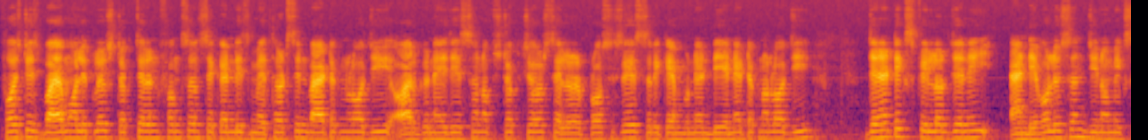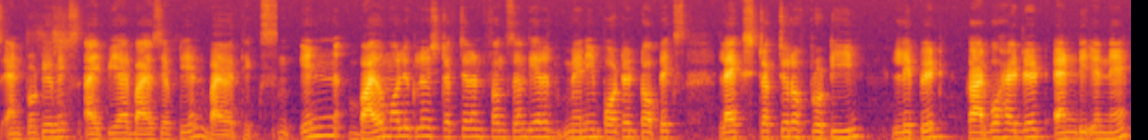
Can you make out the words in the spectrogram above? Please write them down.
First is biomolecular structure and function. Second is methods in biotechnology organization of structure cellular processes recombinant dna technology genetics, phylogeny and evolution, genomics and proteomics, IPR, biosafety and bioethics. In biomolecular structure and function, there are many important topics like structure of protein, lipid, carbohydrate and DNA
